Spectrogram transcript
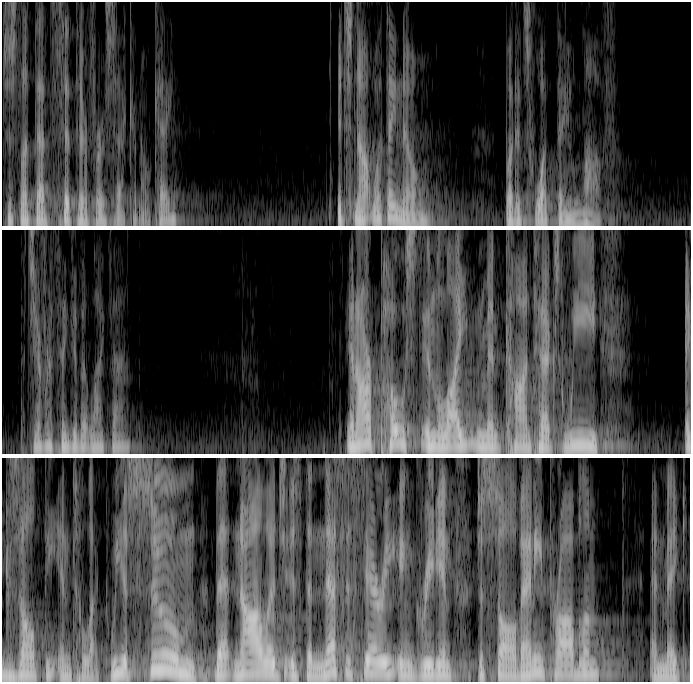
Just let that sit there for a second, okay? It's not what they know, but it's what they love. Did you ever think of it like that? In our post Enlightenment context, we exalt the intellect. We assume that knowledge is the necessary ingredient to solve any problem and make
